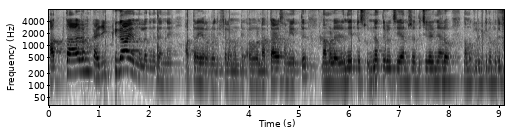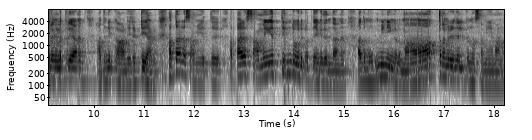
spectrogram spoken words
അത്താഴം കഴിക്കുക എന്നുള്ളതിന് തന്നെ അത്രയേറെ പ്രതിഫലമുണ്ട്. അതുകൊണ്ട് അത്താഴ സമയത്ത് നമ്മൾ എഴുന്നേറ്റ് സുന്നത്തുകൾ ചെയ്യാൻ ശ്രദ്ധിച്ചു കഴിഞ്ഞാലോ? നമുക്ക് ലഭിക്കുന്ന പ്രതിഫലങ്ങൾ എത്രയാണ്? അതിനേക്കാൾ ഇരട്ടിയാണ്. അത്താഴ സമയത്ത് അത്താഴ സമയത്തിന്റെ ഒരു പ്രത്യേകത എന്താണ്? അത് മുഗ്മിനികൾ മാത്രം എഴുന്നേൽക്കുന്ന സമയമാണ്.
